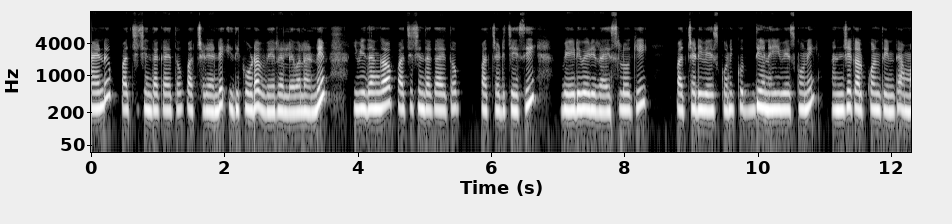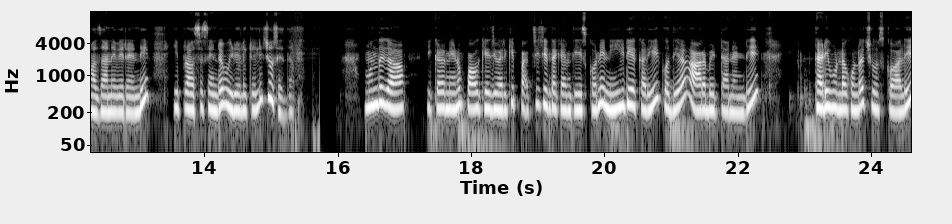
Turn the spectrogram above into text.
అండ్ పచ్చి చింతకాయతో పచ్చడి అండి. ఇది కూడా వేరే లెవెల్ అండి. ఈ విధంగా పచ్చి చింతకాయతో పచ్చడి చేసి వేడి వేడి రైస్లోకి పచ్చడి వేసుకొని కొద్దిగా నెయ్యి వేసుకొని మంచిగా కలుపుకొని తింటే ఆ మజానే వేరండి. ఈ ప్రాసెస్ ఏంటో వీడియోలోకి వెళ్ళి చూసేద్దాం. ముందుగా ఇక్కడ నేను పావు కేజీ వరకు పచ్చి చింతకాయని తీసుకొని నీట్గా కడిగి కొద్దిగా ఆరబెట్టానండి. తడి ఉండకుండా చూసుకోవాలి.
